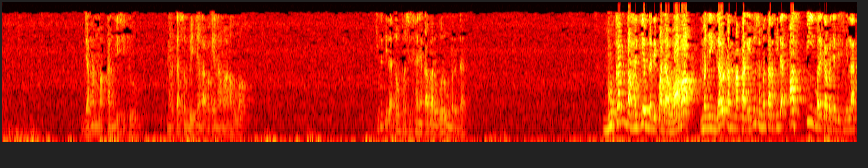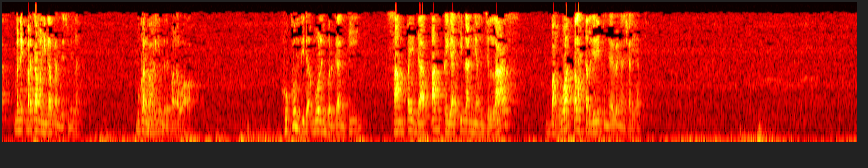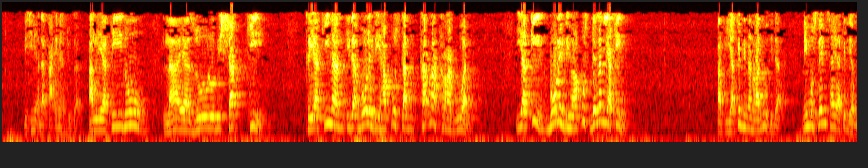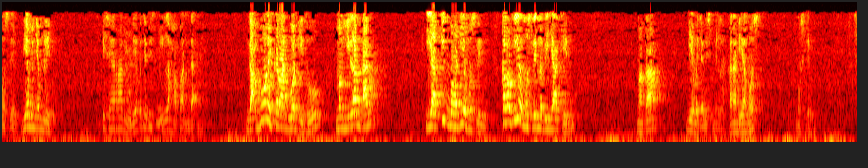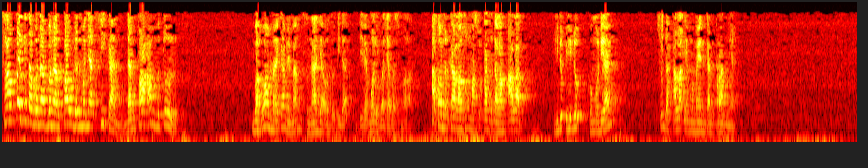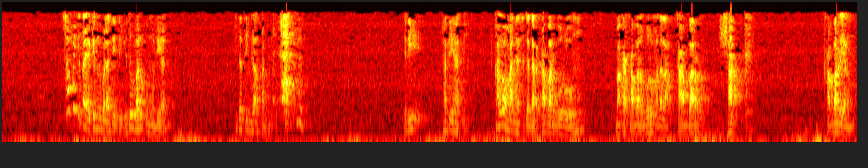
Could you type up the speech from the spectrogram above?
jangan makan di situ. Mereka sembelihnya nggak pakai nama Allah. Kita tidak tahu persis hanya kabar burung beredar. Bukan bahagian daripada wara meninggalkan makan itu sementara tidak pasti mereka baca bismillah, mereka meninggalkan bismillah. Bukan bahagian daripada wara hukum tidak boleh berganti sampai datang keyakinan yang jelas bahwa telah terjadi penyelewengan syariat. Di sini ada kaidah juga. Al yaqinu la yazulu bisyakki. Keyakinan tidak boleh dihapuskan karena keraguan. Yakin boleh dihapus dengan yakin. Tapi yakin dengan ragu tidak. Ini muslim saya yakin dia muslim. Dia menyembelih. Tapi saya ragu, dia baca bismillah apa enggak nih. Enggak boleh keraguan itu menghilangkan yakin bahwa dia muslim. Kalau dia muslim lebih yakin, maka dia baca bismillah karena dia mus muslim. Sampai kita benar-benar tahu dan menyaksikan dan paham betul bahwa mereka memang sengaja untuk tidak tidak boleh baca basmalah atau mereka langsung masukkan ke dalam alat hidup-hidup kemudian sudah alat yang memainkan perannya. Sampai kita yakin kepada titik itu baru kemudian kita tinggalkan itu. Jadi hati-hati. Kalau hanya sekedar kabar burung, maka kabar burung adalah kabar syak. Kabar yang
